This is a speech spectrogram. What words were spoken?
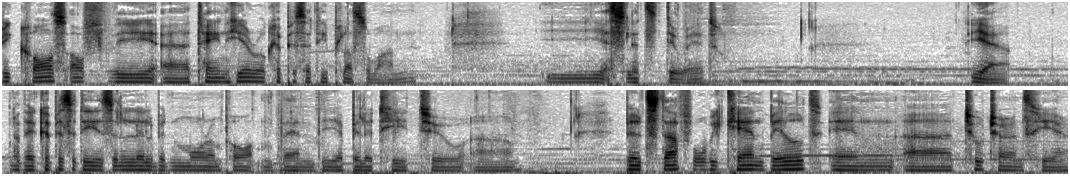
because of the uh, Thane Hero capacity plus one. Yes, let's do it. Yeah, the capacity is a little bit more important than the ability to um, build stuff. What we can build in uh, two turns here.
